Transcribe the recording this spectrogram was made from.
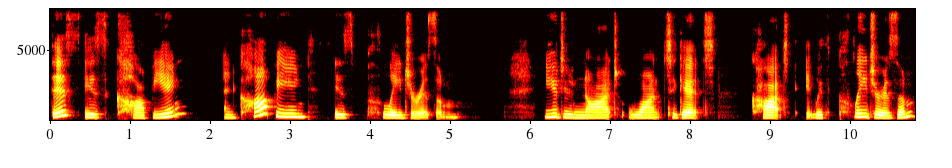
This is copying, and copying is plagiarism. You do not want to get caught with plagiarism.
